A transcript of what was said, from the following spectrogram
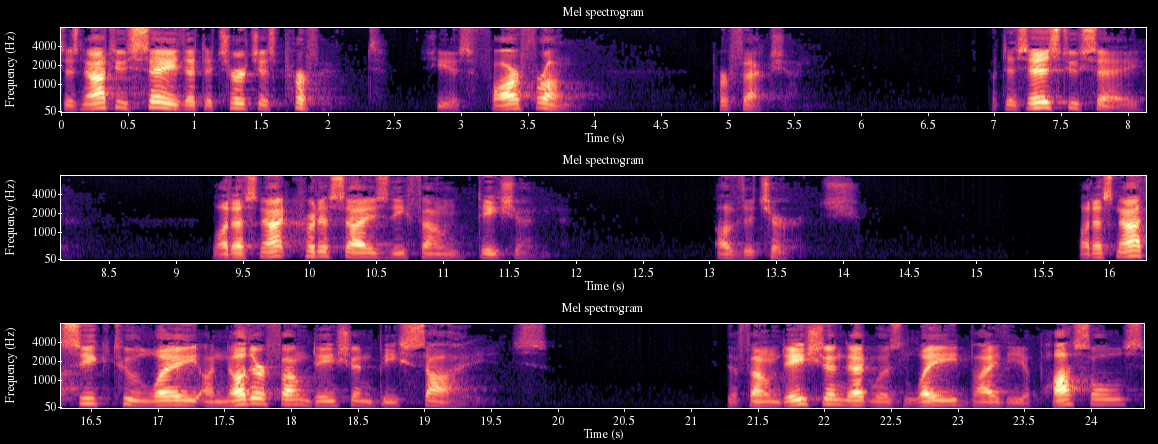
This is not to say that the church is perfect. She is far from perfection. But this is to say, let us not criticize the foundation of the church. Let us not seek to lay another foundation besides the foundation that was laid by the apostles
